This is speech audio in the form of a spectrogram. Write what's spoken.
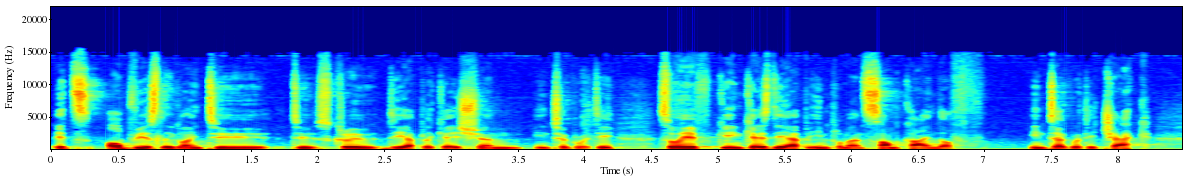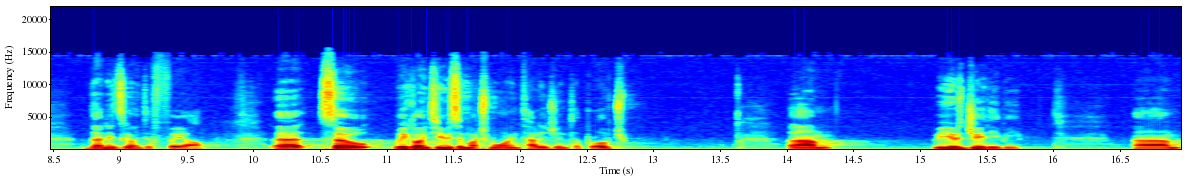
it's obviously going to, to screw the application integrity. So if in case the app implements some kind of integrity check, then it's going to fail. Uh, so we're going to use a much more intelligent approach. Um, we use GDB. Um,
